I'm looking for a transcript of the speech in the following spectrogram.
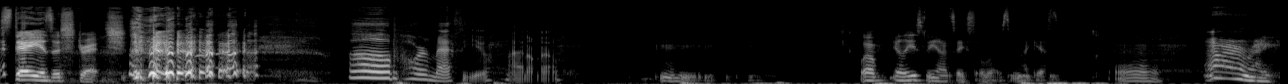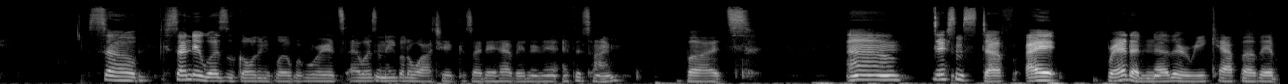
Stay is a stretch. oh, poor Matthew. I don't know. Mm. Well, at least Beyonce still loves him, I guess. Mm. All right. So Sunday was the Golden Globe Awards. I wasn't able to watch it because I didn't have internet at the time, but um, there's some stuff. I read another recap of it,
